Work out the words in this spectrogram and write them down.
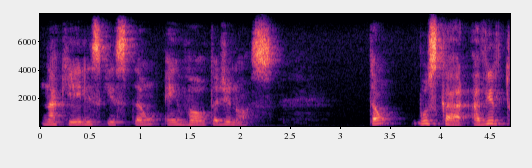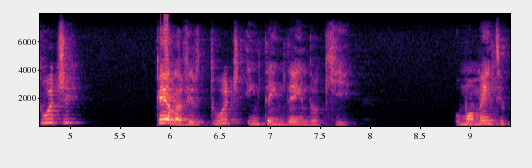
naqueles que estão em volta de nós. Então, buscar a virtude pela virtude, entendendo que o momento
